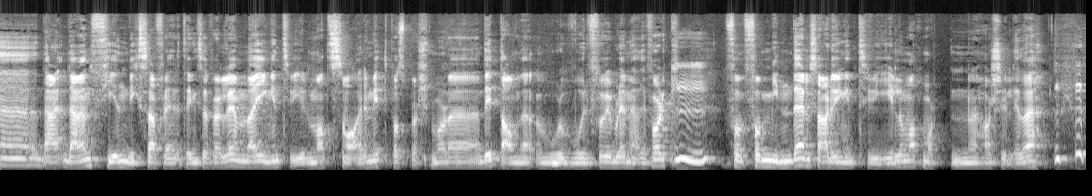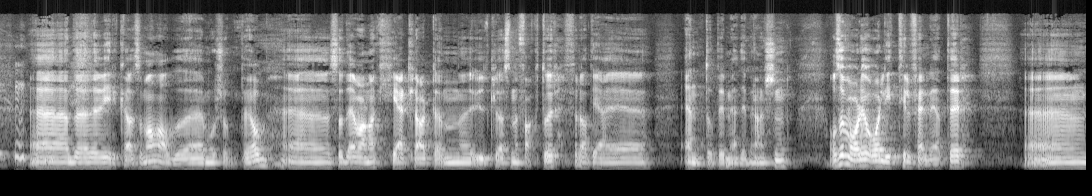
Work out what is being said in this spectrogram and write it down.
eh, det er, det er en fin miks av flere ting, selvfølgelig. Men det er ingen tvil om at svaret mitt på spørsmålet ditt da, om det, hvor, hvorfor vi ble mediefolk for, for min del så er det jo ingen tvil om at Morten har skyld i det. Eh, Det, det virka som han hadde det morsomt på jobb. Eh, Så det var nok helt klart en utløsende faktor for at jeg endte opp i mediebransjen. Og så var det jo òg litt tilfeldigheter. Eh,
